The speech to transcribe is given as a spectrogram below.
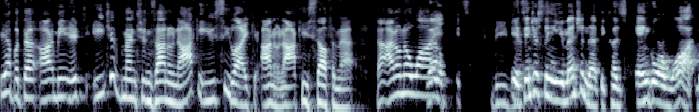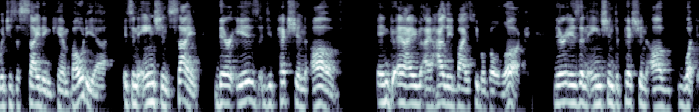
Yeah, but the I mean, it, Egypt mentions Anunnaki. You see like Anunnaki stuff in that. I don't know why Well, it's the It's interesting that you mentioned that because Angkor Wat, which is a site in Cambodia, it's an ancient site. There is a depiction of, and, and I, I highly advise people go look. There is an ancient depiction of what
